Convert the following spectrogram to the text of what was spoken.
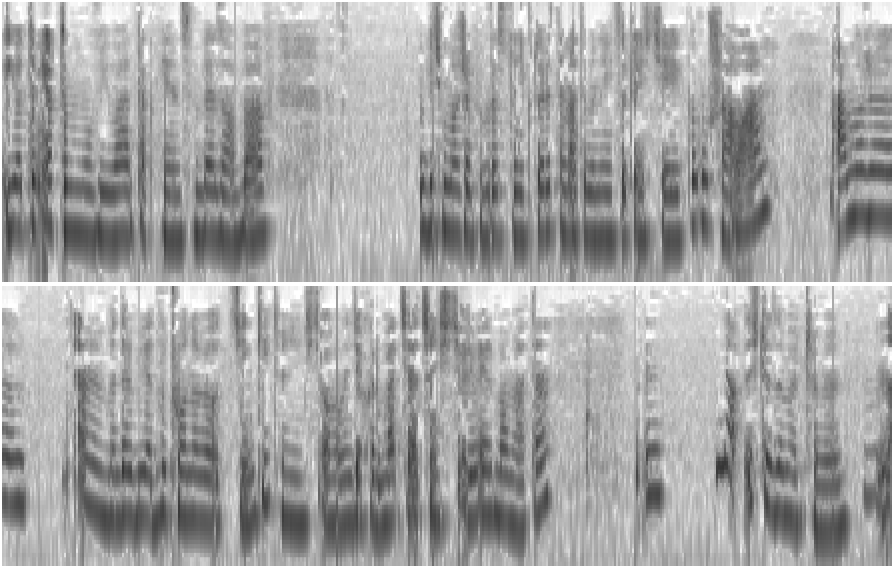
i o tym, i o tym mówiła, tak więc bez obaw. Być może po prostu niektóre tematy będę nieco częściej poruszała, a może wiem, będę robiła dwuczłonowe odcinki, część o, będzie o herbacie, a część o yerba. Mm, no, jeszcze zobaczymy. No,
